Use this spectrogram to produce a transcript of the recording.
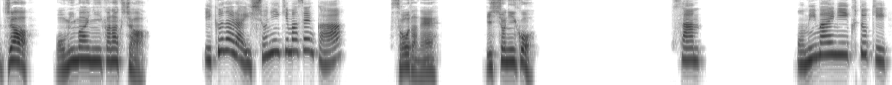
じゃあ、お見舞いに行かなくちゃ。行くなら一緒に行きませんか？そうだね。一緒に行こ ?3。お見舞いに行くとき、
